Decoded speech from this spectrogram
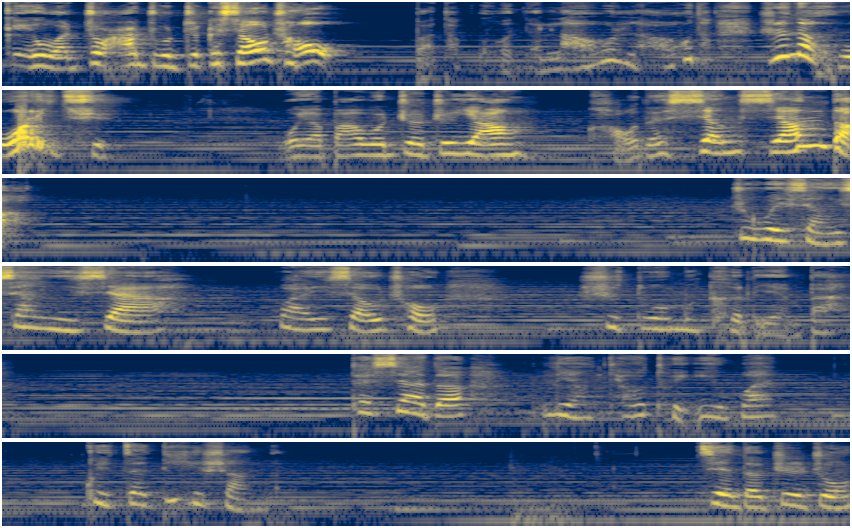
给我抓住这个小丑，把他捆得牢牢的，扔到火里去！我要把我这只羊烤得香香的。”位想象一下，花衣小丑是多么可怜吧！他吓得两条腿一弯，跪在地上了。见到这种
